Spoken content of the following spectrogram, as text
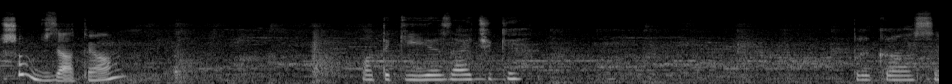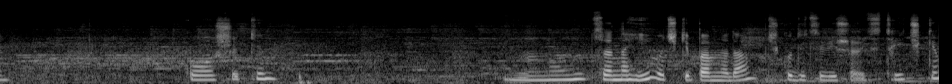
Що б взяти, а? От є зайчики. прикраси, кошики. Ну, це на гілочки, певно, да? Чи куди це вішають стрічки.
